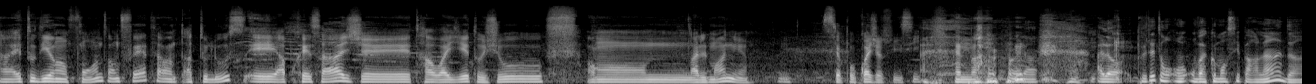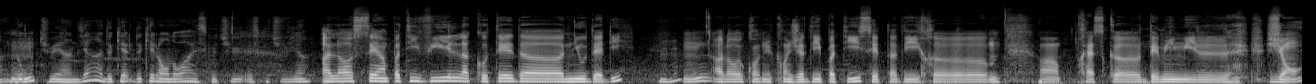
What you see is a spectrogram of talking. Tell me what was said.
euh, étudié en France en fait, à Toulouse et après ça, j'ai travaillé toujours en Allemagne. C'est pourquoi je suis ici. Alors, peut-être on, va commencer par l'Inde. Donc, mhm. tu es indien. De quel, de quel endroit est-ce que, tu, est que tu viens? Alors, c'est un petit ville à côté de New Delhi. Mhm. Hmm. Alors, quand, quand, je dis petit, c'est-à-dire euh, euh, presque demi-mille gens.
